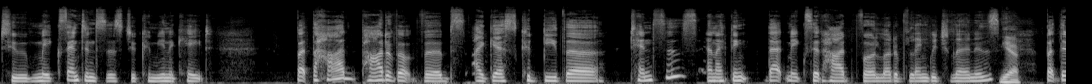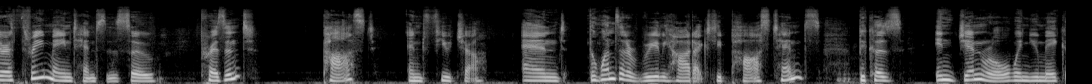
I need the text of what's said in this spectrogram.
to make sentences to communicate. But the hard part about verbs, I guess, could be the tenses. And I think that makes it hard for a lot of language learners. Yeah. But there are three main tenses. So present, past, and future. And the ones that are really hard actually past tense because in general, when you make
